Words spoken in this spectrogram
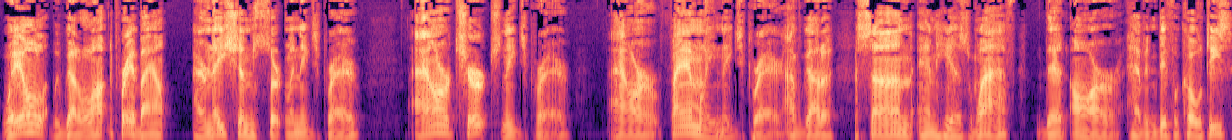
Well, we've got a lot to pray about. Our nation certainly needs prayer. Our church needs prayer. Our family needs prayer. I've got a son and his wife that are having difficulties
